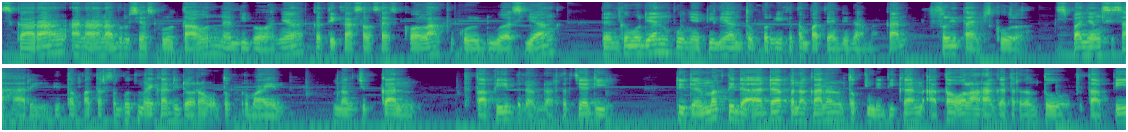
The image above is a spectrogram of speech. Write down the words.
sekarang anak-anak berusia 10 tahun dan di bawahnya ketika selesai sekolah pukul 2 siang dan kemudian punya pilihan untuk pergi ke tempat yang dinamakan free time school. Sepanjang sisa hari, di tempat tersebut mereka didorong untuk bermain. Menakjubkan tetapi benar-benar terjadi. Di Denmark tidak ada penekanan untuk pendidikan atau olahraga tertentu, tetapi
